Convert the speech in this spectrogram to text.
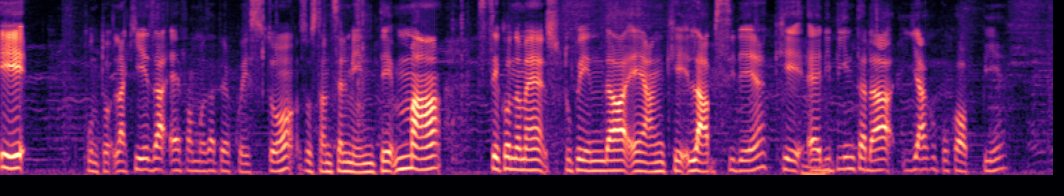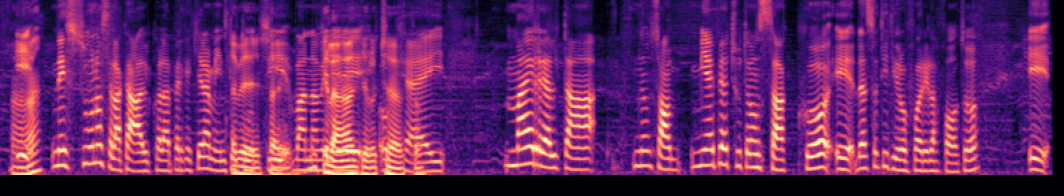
e appunto la chiesa è famosa per questo sostanzialmente, ma secondo me stupenda è anche l'abside che è Mm. dipinta da Jacopo Coppi Ah, e nessuno se la calcola perché chiaramente Eh beh, tutti sai, vanno a vedere Michelangelo, certo. ok, ma in realtà non so, mi è piaciuta un sacco e adesso ti tiro fuori la foto e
